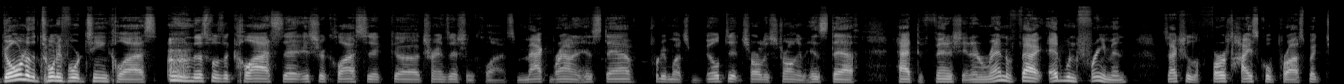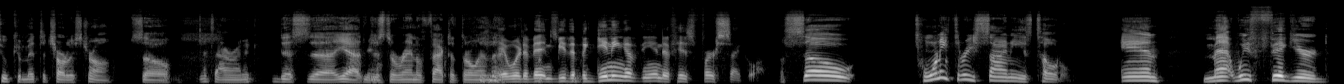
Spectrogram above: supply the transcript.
going to the 2014 class, this was a class that it's your classic uh, transition class. Mack Brown and his staff pretty much built it. Charlie Strong and his staff had to finish it. And random fact, Edwin Freeman was actually the first high school prospect to commit to Charlie Strong. So That's ironic. this, uh, yeah, Yeah. just a random fact to throw in there. it would have been be the beginning of the end of his first cycle So 23 signees total. And Matt, we figured,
